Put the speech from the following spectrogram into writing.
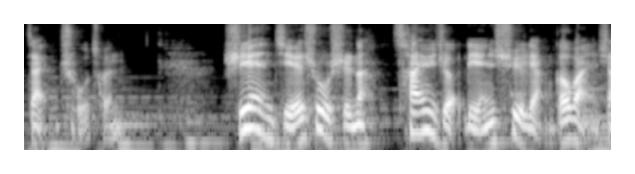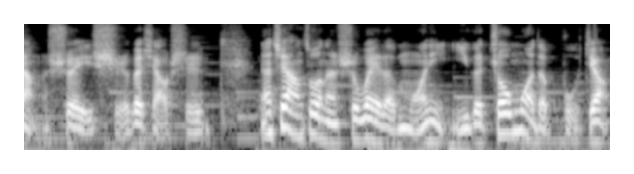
在储存。实验结束时呢，参与者连续两个晚上睡十个小时。那这样做呢，是为了模拟一个周末的补觉。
